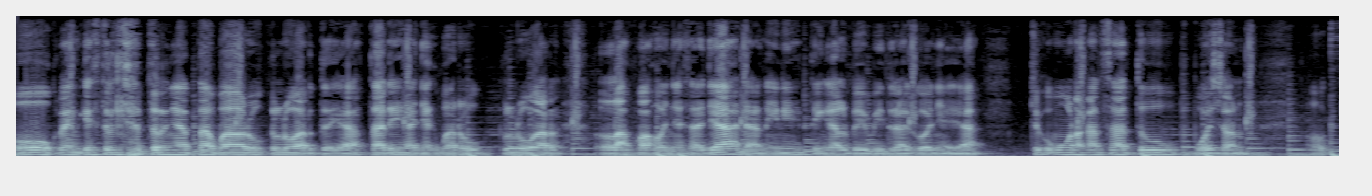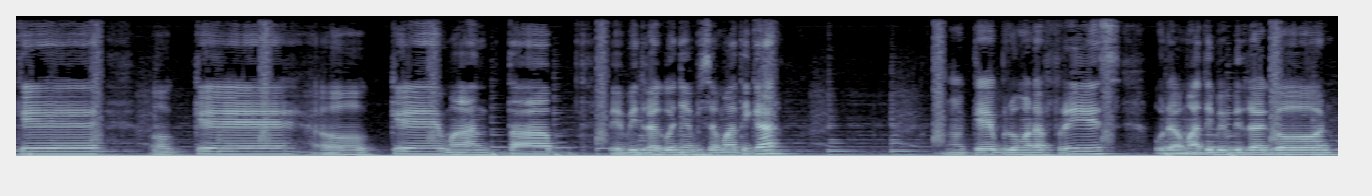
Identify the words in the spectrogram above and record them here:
Oh Grand Castle ternyata baru keluar tuh ya. Tadi hanya baru keluar lava saja Dan ini tinggal baby dragonnya ya. Cukup menggunakan satu poison. Oke Oke Oke Mantap. Baby dragonnya bisa mati kah? Oke belum ada freeze. Udah mati baby dragon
